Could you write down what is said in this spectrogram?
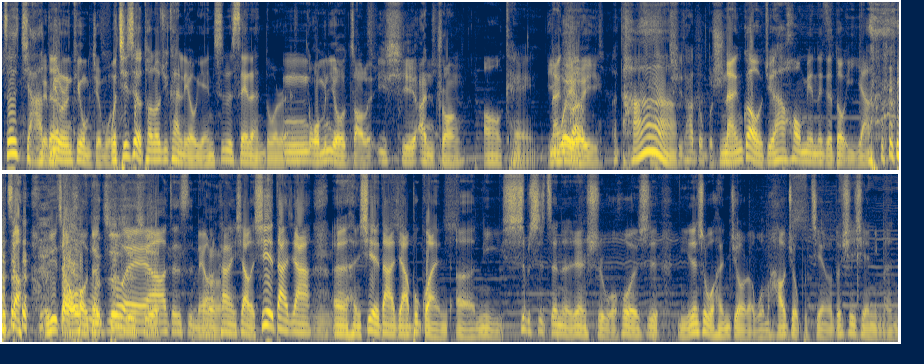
真的假的？没有人听我们节目。我其实有偷偷去看留言，是不是塞了很多人？嗯，我们有找了一些暗桩。OK，一位而已，哈，其他都不是。难怪我觉得他后面那个都一样，照 我去找后的，对啊，真是没有了，开玩笑的。谢谢大家，呃，很谢谢大家，不管呃你是不是真的认识我，或者是你认识我很久了，我们好久不见了，都谢谢你们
